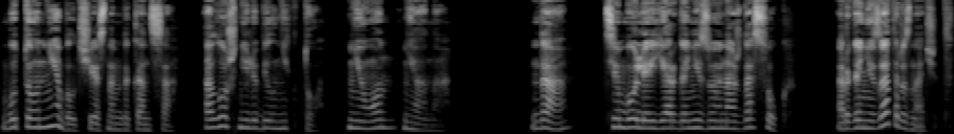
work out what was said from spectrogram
будто он не был честным до конца, а ложь не любил никто, ни он, ни она. Да, тем более я организую наш досуг. Организатор, значит?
